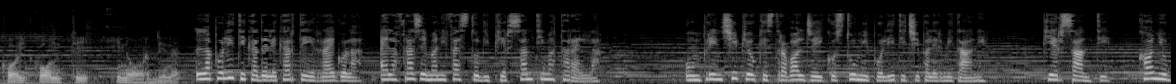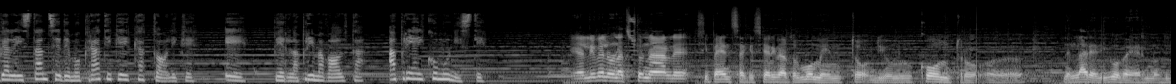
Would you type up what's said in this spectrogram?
con i conti in ordine. La politica delle carte in regola è la frase manifesto di Piersanti Mattarella. Un principio che stravolge i costumi politici palermitani. Piersanti coniuga le istanze democratiche e cattoliche e, per la prima volta, apre ai comunisti. E a livello nazionale si pensa che sia arrivato il momento di un incontro eh, nell'area di governo di,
